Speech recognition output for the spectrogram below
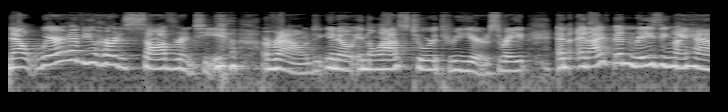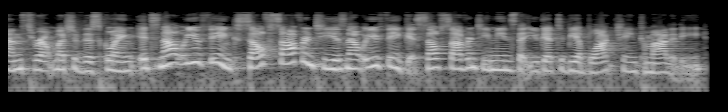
Now, where have you heard sovereignty around? You know, in the last two or three years, right? And and I've been raising my hand throughout much of this, going, it's not what you think. Self sovereignty is not what you think. It self sovereignty means that you get to be a blockchain commodity.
